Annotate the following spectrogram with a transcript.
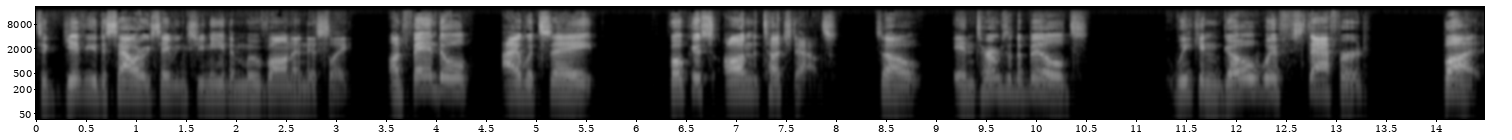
to give you the salary savings you need to move on in this slate. On FanDuel, I would say focus on the touchdowns. So in terms of the builds, we can go with Stafford, but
